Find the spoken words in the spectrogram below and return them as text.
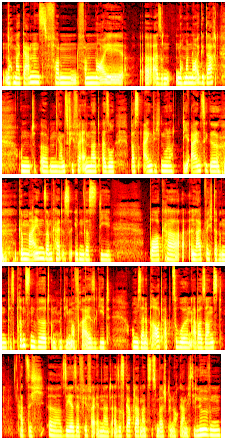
nochmal ganz von, von neu, äh, also nochmal neu gedacht und ähm, ganz viel verändert. Also was eigentlich nur noch die einzige Gemeinsamkeit ist eben, dass die Borka Leibwächterin des Prinzen wird und mit ihm auf Reise geht, um seine Braut abzuholen. Aber sonst hat sich äh, sehr, sehr viel verändert. Also es gab damals zum Beispiel noch gar nicht die Löwen,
